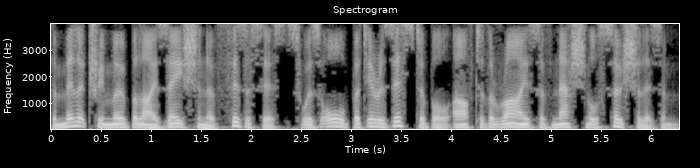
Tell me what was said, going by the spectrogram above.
The military mobilization of physicists was all but irresistible after the rise of National Socialism.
